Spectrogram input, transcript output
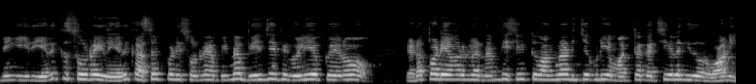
நீங்க இது எதுக்கு சொல்றேன் இது எதுக்கு அசெப்ட் பண்ணி சொல்றேன் அப்படின்னா பிஜேபி வெளியே போயிரும் எடப்பாடி அவர்களை நம்பி சீட்டு வாங்கலாம் நிற்கக்கூடிய மற்ற கட்சிகளுக்கு இது ஒரு வாணி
